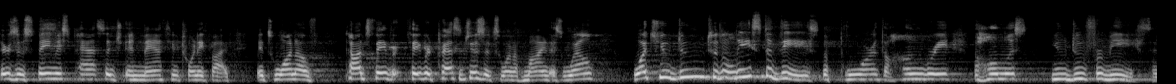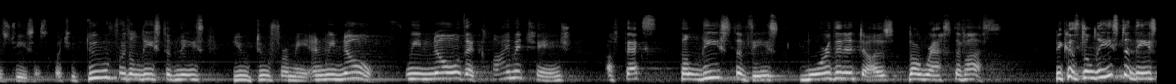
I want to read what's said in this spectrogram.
there's this famous passage in Matthew 25. It's one of Todd's favorite, favorite passages, it's one of mine as well. What you do to the least of these, the poor, the hungry, the homeless, you do for me, says Jesus. What you do for the least of these, you do for me. And we know, we know that climate change affects the least of these more than it does the rest of us. Because the least of these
